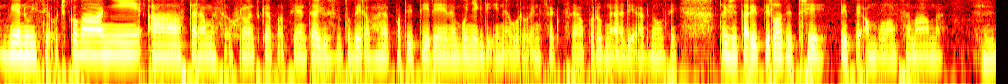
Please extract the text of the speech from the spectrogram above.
věnují se očkování a staráme se o chronické pacienty, ať už jsou to virové hepatitidy nebo někdy i neuroinfekce a podobné diagnózy. Takže tady tyhle ty tři typy ambulance máme. Hmm.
